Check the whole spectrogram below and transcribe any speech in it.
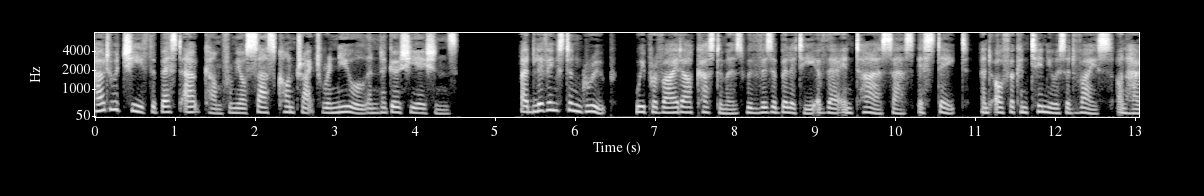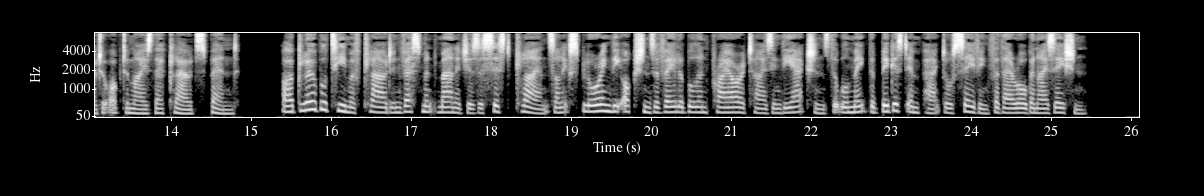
How to achieve the best outcome from your SaaS contract renewal and negotiations. At Livingstone Group, we provide our customers with visibility of their entire SaaS estate and offer continuous advice on how to optimize their cloud spend. Our global team of cloud investment managers assist clients on exploring the options available and prioritizing the actions that will make the biggest impact or saving for their organization.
